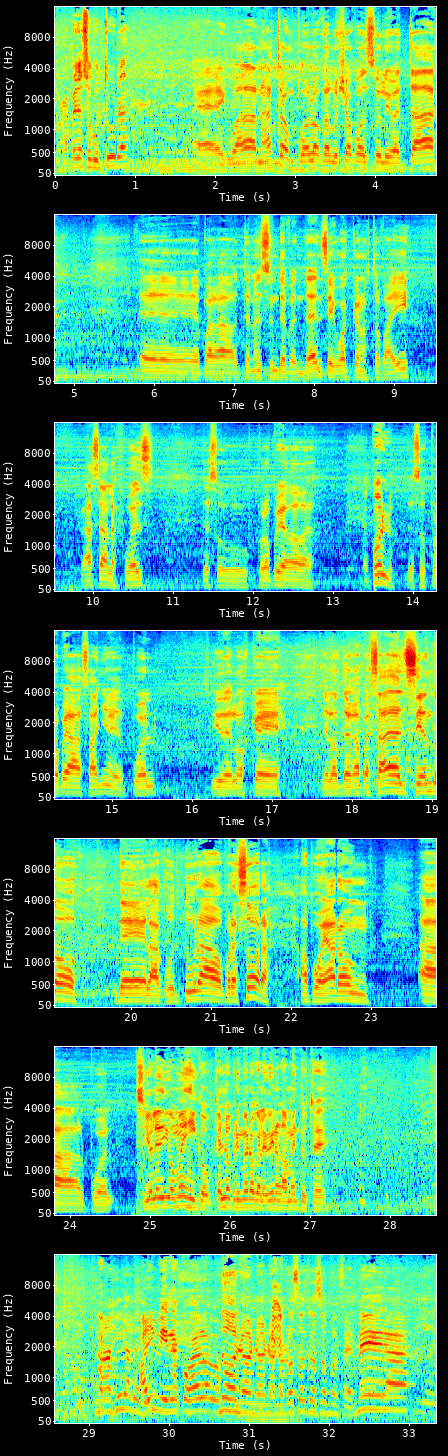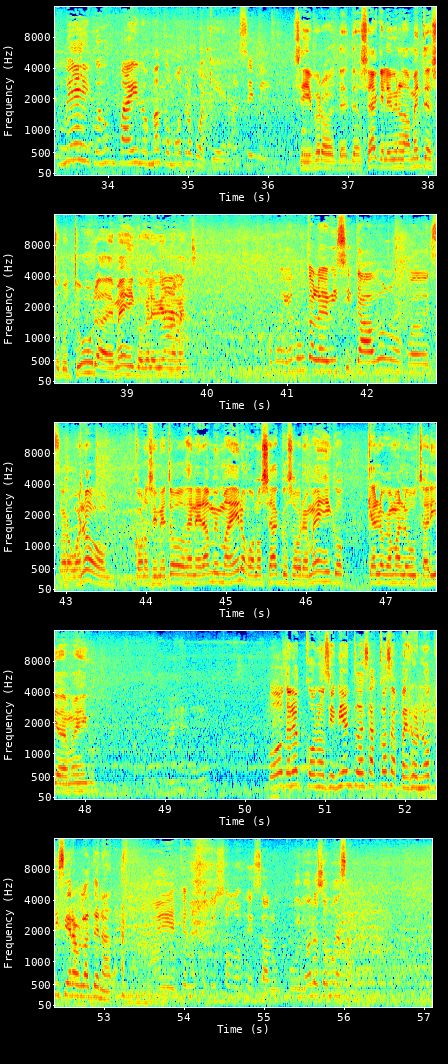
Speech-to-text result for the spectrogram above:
Con respecto a su cultura. Eh, igual a nuestro, un pueblo que luchó por su libertad eh, para obtener su independencia, igual que nuestro país, gracias al esfuerzo de sus propios pueblo, de sus propias hazañas y del pueblo y de los que de los de que a pesar siendo de la cultura opresora apoyaron al pueblo. Si yo le digo México, ¿qué es lo primero que le viene a la mente a ustedes? Imagínate. Ahí viene a coger la... No, no, no, no, no, nosotros somos enfermeras. México es un país normal como otro cualquiera. Así mismo. Sí, pero, de- de- o sea, ¿qué le viene a la mente de su cultura, de México? ¿Qué le viene a la mente? Como yo nunca lo he visitado, no puedo decir. Pero bueno, conocimiento general me imagino, conoce algo sobre México. ¿Qué es lo que más le gustaría de México? Puedo tener conocimiento de esas cosas, pero no quisiera hablar de nada. Que nosotros somos de salud Y pública. no lo somos de salud.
